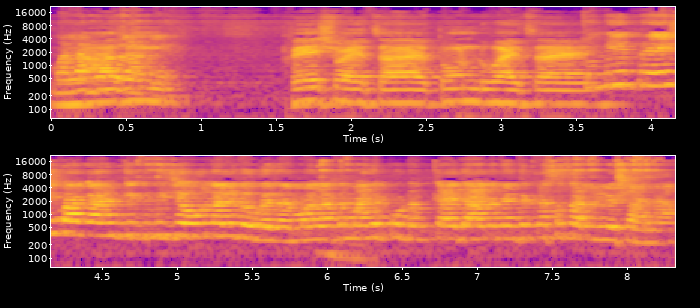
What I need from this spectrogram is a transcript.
मला मला भूक अजून लागली. फ्रेश व्हायचं आहे तोंड धुवायचं आहे तुम्ही फ्रेश व्हा कारण की तुम्ही जेवण आले दोघे जण मला तर माझ्या पोटात काय दाणं नाही तर कसं चाललेलं शाना?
